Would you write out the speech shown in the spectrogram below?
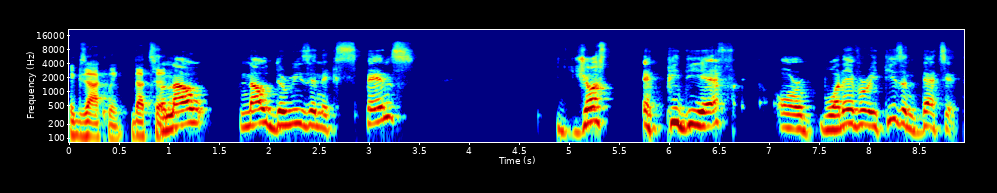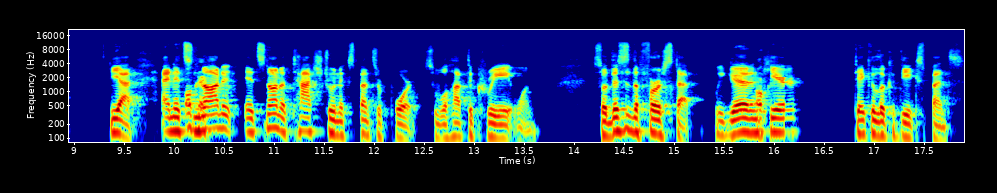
Exactly. That's So it. now now there is an expense, just a PDF or whatever it is, and that's it. Yeah, and it's Okay. not it's not attached to an expense report, so we'll have to create one. So this is the first step. We get in Okay. here, take a look at the expense.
